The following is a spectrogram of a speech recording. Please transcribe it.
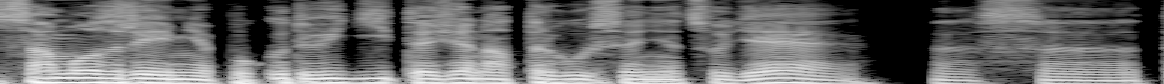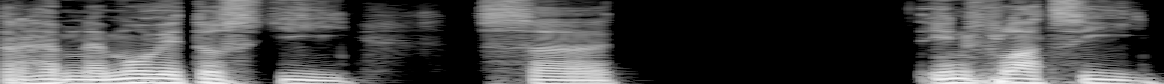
Samozřejmě, pokud vidíte, že na trhu se něco děje s trhem nemovitostí, s inflací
